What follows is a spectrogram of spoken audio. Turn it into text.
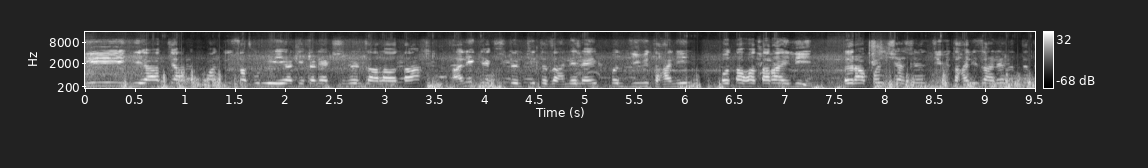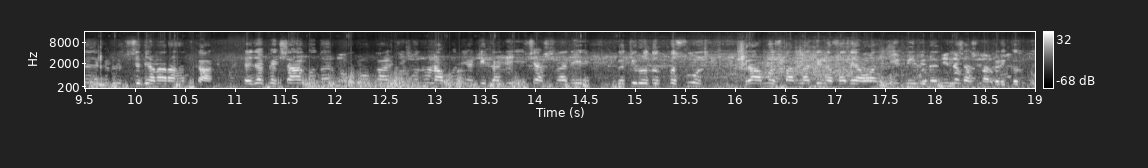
की चार पाच दिवसापूर्वी या ठिकाणी ॲक्सिडेंट झाला होता. अनेक ॲक्सिडेंट तिथं झालेले आहेत पण जीवितहानी होता होता राहिली. तर आपण शासन जीवित जीवितहानी झाल्यानंतर त्याच्याकडे लक्ष देणार आहात का? त्याच्यापेक्षा अगोदर पूर्व काळजी म्हणून आपण या ठिकाणी शासनाने गतिरोधक बसवून ग्रामस्थांना दिलासा द्यावा ही मी विनंती शासनाकडे करतो.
